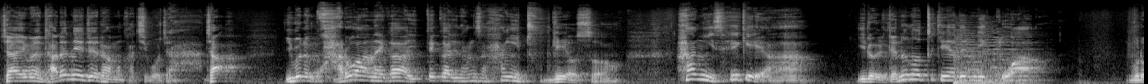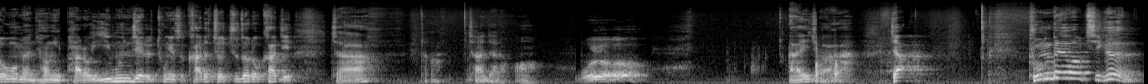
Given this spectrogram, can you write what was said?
자 이번엔 다른 예제를 한번 같이 보자. 자 이번엔 괄호 안에가 이때까지는 항상 항이 두 개였어. 항이 세 개야. 이럴 때는 어떻게 해야 됩니까? 물어보면 형이 바로 이 문제를 통해서 가르쳐 주도록 하지. 자, 자, 자 앉아라. 어. 뭐야? 아이 좋아. 자, 분배 법칙은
